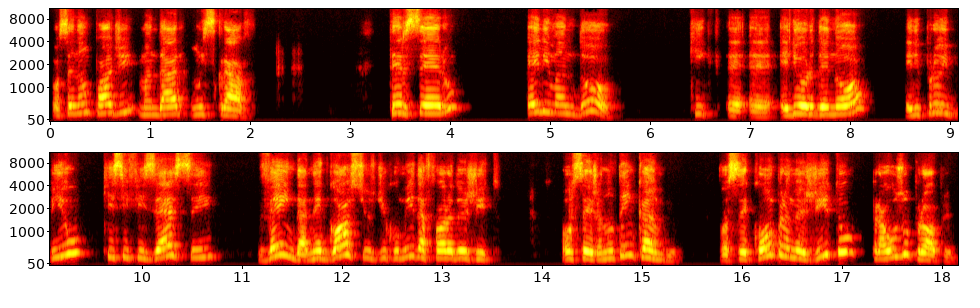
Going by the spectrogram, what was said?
Você não pode mandar um escravo. Terceiro, ele mandou que é, é, ele ordenou, ele proibiu que se fizesse venda, negócios de comida fora do Egito. Ou seja, não tem câmbio. Você compra no Egito para uso próprio.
